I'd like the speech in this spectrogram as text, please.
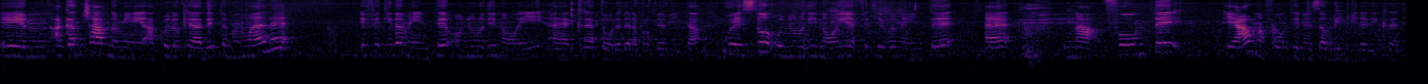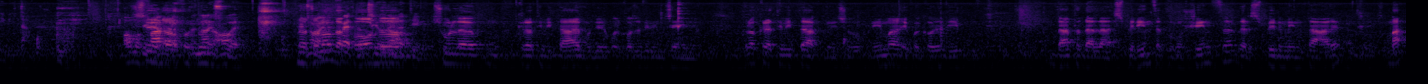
E mh, agganciandomi a quello che ha detto Emanuele, effettivamente ognuno di noi è creatore della propria vita. Questo ognuno di noi effettivamente è una fonte e ha una fonte inesauribile di creatività. Homo Sì, no, no, sue. Non No, sono d'accordo sulla creatività, vuol dire qualcosa di ingegno. Però creatività, come dicevo prima, è qualcosa di data dall'esperienza, conoscenza, dal sperimentare, ma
